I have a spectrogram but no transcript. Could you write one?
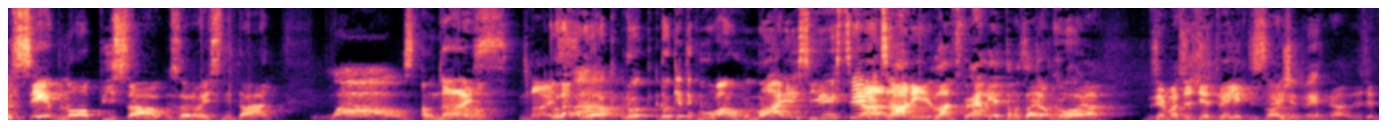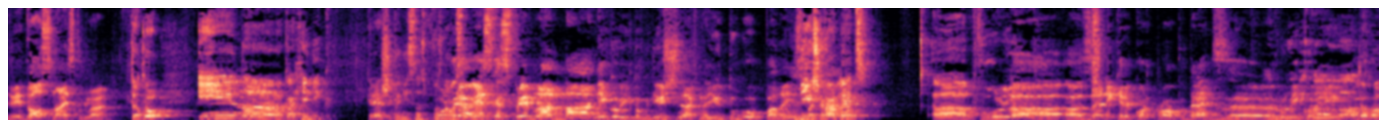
osebno pisal za rojstni dan. Wow. nice. Wow. rok, rok, rok je tekmoval v mali sivih Ja, celicah. lani, lansko, eno leto nazaj je Tako. ja. Oziroma, zdaj že je dve leti. Zdaj skoraj. že dve. Ja, zdaj že dve, 2018 v glavnem. Tako, in uh, kak je Nik? Ker še ga nisem spoznal. Fulbrev, jaz ga spremljam na njegovih dogodivščinah na YouTubu, pa na Instagramu. Uh, ful, uh, zdaj neki rekord prova podred z uh, Rubikovi. Tako.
